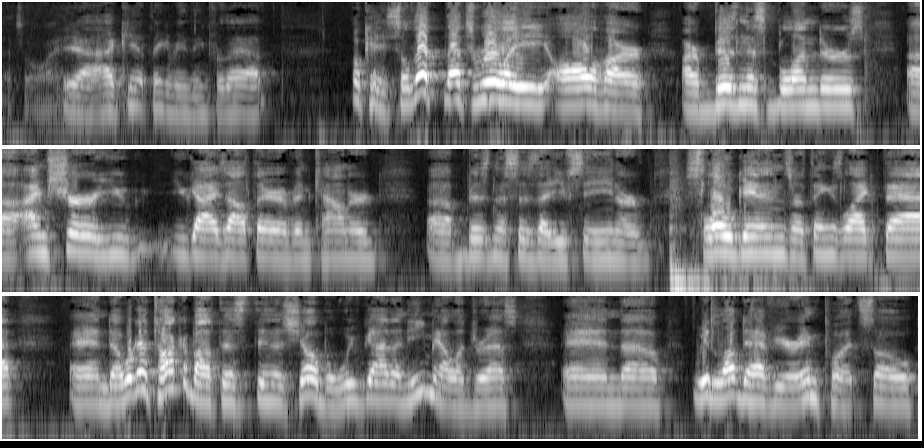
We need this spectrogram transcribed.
that's all I. Yeah, I can't think of anything for that. Okay, so that that's really all of our our business blunders. Uh, I'm sure you you guys out there have encountered uh, businesses that you've seen or slogans or things like that. And uh, we're going to talk about this in the show, but we've got an email address, and uh, we'd love to have your input. So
